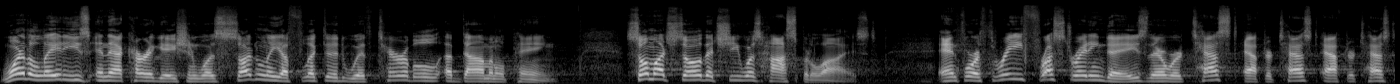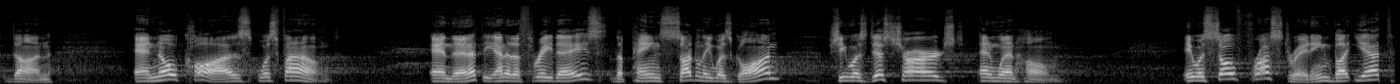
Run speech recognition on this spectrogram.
One of the ladies in that congregation was suddenly afflicted with terrible abdominal pain, so much so that she was hospitalized. And for three frustrating days, there were test after test after test done, and no cause was found. And then at the end of the three days, the pain suddenly was gone. She was discharged and went home. It was so frustrating, but yet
